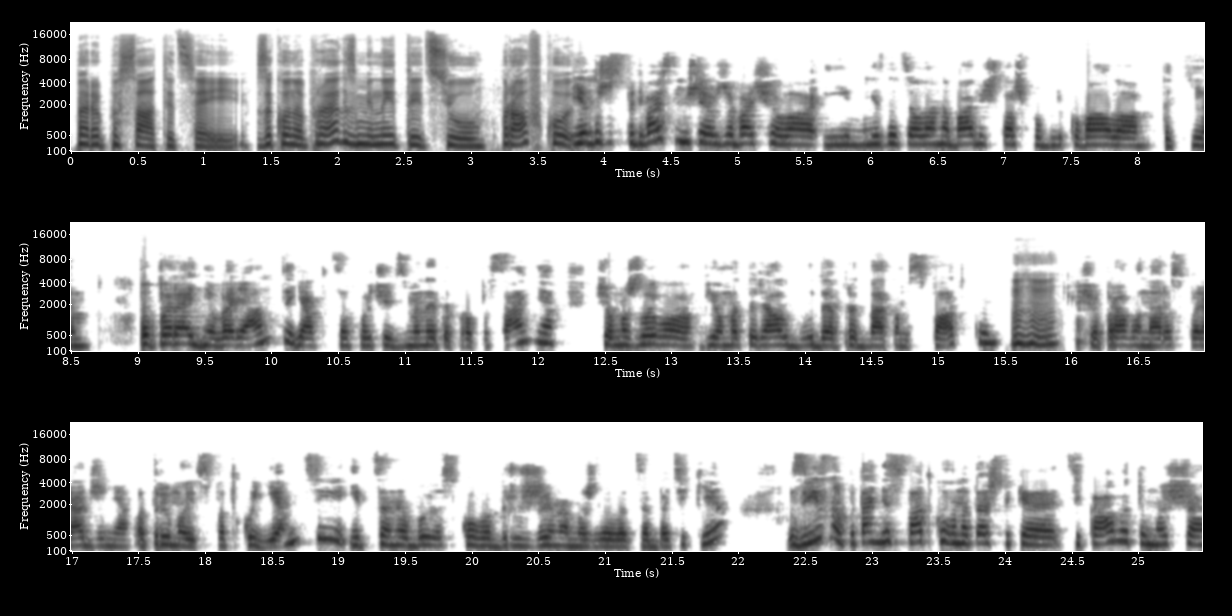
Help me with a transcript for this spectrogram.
переписати цей законопроект, змінити цю правку. Я дуже сподіваюся, тому що я вже бачила, і мені здається, Олена Бабіч теж публікувала такі. Попередні варіанти, як це хочуть змінити прописання, що можливо біоматеріал буде предметом спадку, uh що право на розпорядження отримують спадкоємці, і це не обов'язково дружина, можливо, це батьки. Звісно, питання спадку воно теж таке цікаве, тому що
